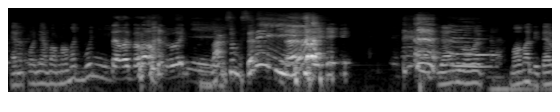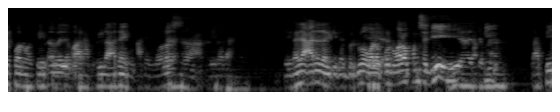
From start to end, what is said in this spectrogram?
Handphonenya Bang Mamat bunyi. Dapat pemahaman bunyi. Langsung sedih. Jadi Muhammad Muhammad ditelepon waktu itu. Alhamdulillah ada yang ada yang lolos. Aha. Alhamdulillah dah. Alhamdulillah ada dari kita berdua Iya. walaupun walaupun sedih. Iya, tapi cuman tapi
